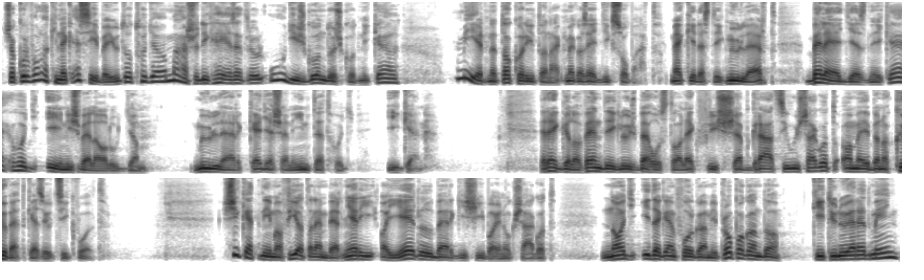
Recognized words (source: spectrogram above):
és akkor valakinek eszébe jutott, hogy a második helyezetről úgy is gondoskodni kell, miért ne takarítanák meg az egyik szobát. Megkérdezték Müllert, beleegyeznék-e, hogy én is vele aludjam. Müller kegyesen intett, hogy igen. Reggel a vendéglős behozta a legfrissebb Gráci újságot, amelyben a következő cikk volt. Siketném a fiatalember nyeri a Jedelbergi síbajnokságot. Nagy idegenforgalmi propaganda, kitűnő eredmény,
